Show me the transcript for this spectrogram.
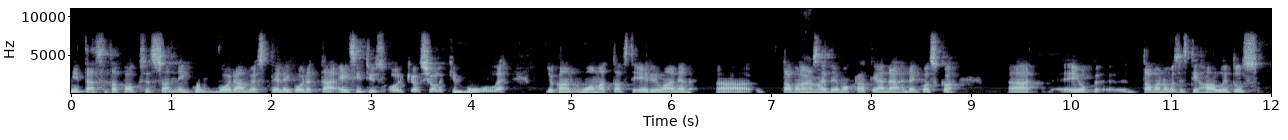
Niin tässä tapauksessa niin kuin voidaan myös delegoida tämä esitysoikeus jollekin muulle, joka on huomattavasti erilainen tavanomaiseen demokratiaan nähden, koska ei ole, tavanomaisesti hallitus,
